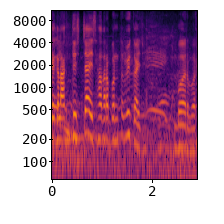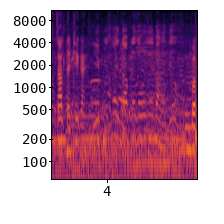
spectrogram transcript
एक लाख तीस चाळीस हजारापर्यंत विकायची. बर बर चालतंय ठीक आहे. तर हो. बर.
